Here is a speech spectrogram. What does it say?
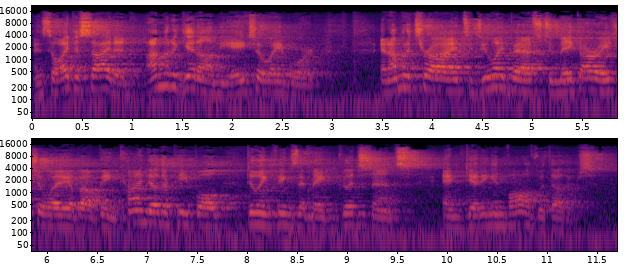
And so I decided I'm going to get on the HOA board. And I'm going to try to do my best to make our HOA about being kind to other people, doing things that make good sense, and getting involved with others.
